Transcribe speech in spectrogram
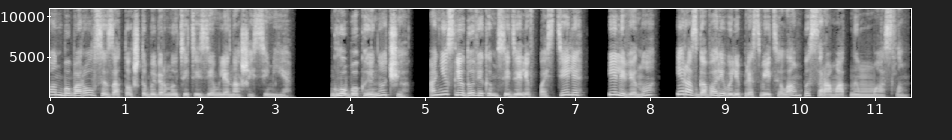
он бы боролся за то, чтобы вернуть эти земли нашей семье. Глубокой ночью они с Людовиком сидели в постели пили вино и разговаривали при свете лампы с ароматным маслом.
